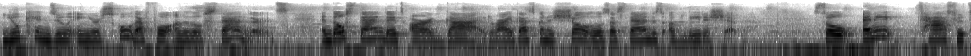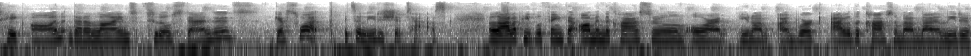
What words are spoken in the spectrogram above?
you can do in your school that fall under those standards. And those standards are a guide, right? That's going to show those are standards of leadership. So, any task you take on that aligns to those standards, guess what? It's a leadership task. A lot of people think that oh, I'm in the classroom or I'm, you know, I'm, i work out of the classroom, but I'm not a leader.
